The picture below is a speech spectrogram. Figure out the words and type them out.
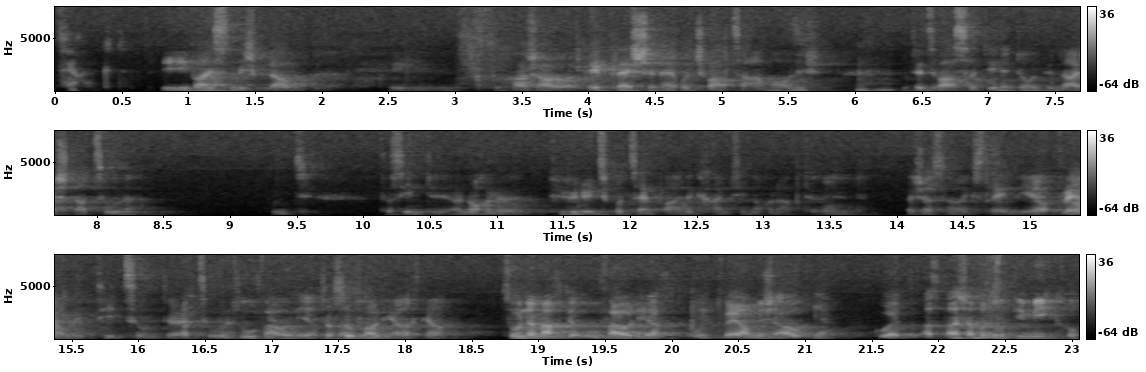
Verrückt. Ich, ich weiss zum Beispiel auch, du kannst auch eine PET-Flasche nehmen, wo die schwarze Anmal ist. Mhm. Und dann das Wasser rein tun und dann leist du zu. Und da sind noch 95% von allen Keimen sind noch abgetötet. Mhm. Das ist also extrem die ja, Wärme, die Hitze und äh, Sonne. Das UV-Licht. Das UV-Licht, ja. Die Sonne macht ja UV-Licht und die Wärme ist auch ja. Gut. Also das ist aber nur die, Mikro,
